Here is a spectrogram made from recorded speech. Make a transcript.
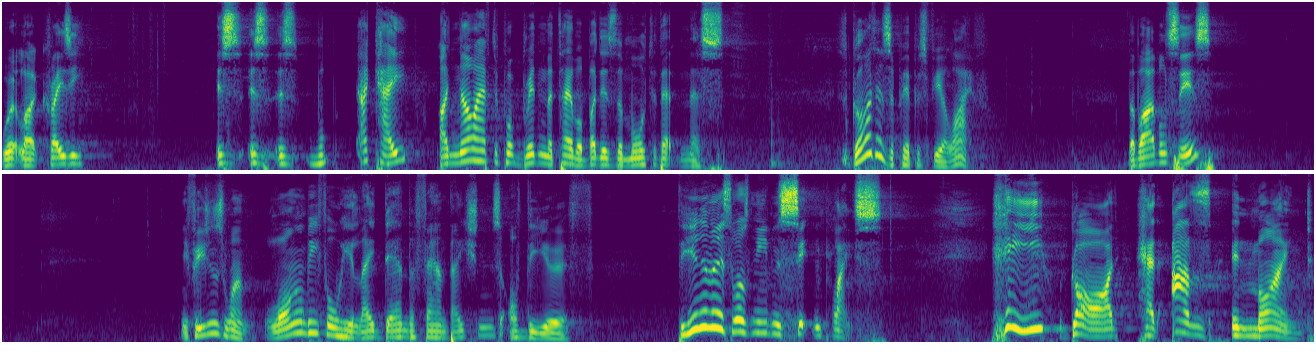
work like crazy? Is, is, is okay, I know I have to put bread on the table, but is there more to that than this? God has a purpose for your life. The Bible says, Ephesians 1 long before he laid down the foundations of the earth, the universe wasn't even set in place. He, God, had us in mind.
